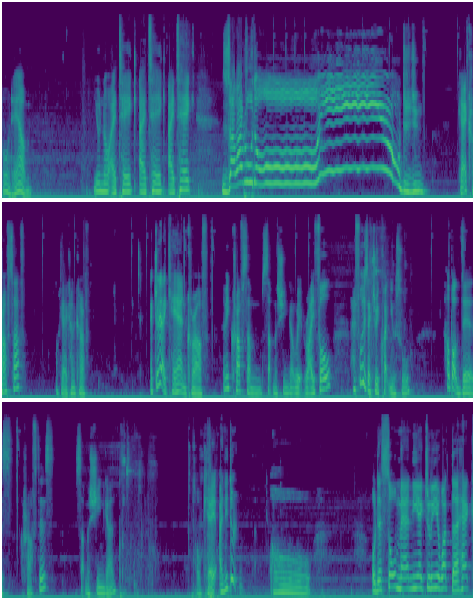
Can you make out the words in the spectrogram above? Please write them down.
Oh, damn. You know, I take, I take, I take. Zawarudo! Can I craft stuff? Okay, I can't craft. Actually, I can craft. Let me craft some submachine gun. Wait, rifle? Rifle is actually quite useful. How about this? Craft this? Submachine gun. Okay, I need to... Oh. Oh, there's so many actually. What the heck?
